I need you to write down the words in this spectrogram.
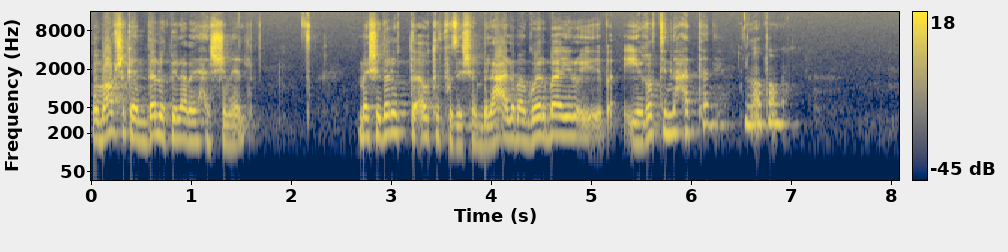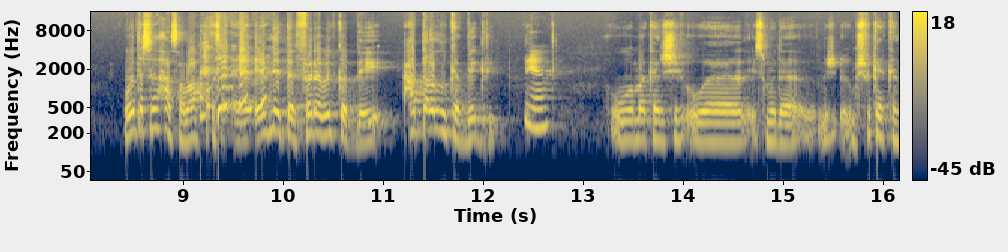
وما أعرفش كان دالوت بيلعب ناحيه الشمال. ماشي دالوت اوت اوف بوزيشن بالعقل ماجوار بقى يغطي الناحية الثانية لا طبعا. وانت شايف صلاح يا ابني انت الفرقة بينكم قد إيه؟ حتى أرضه كان بيجري. وما كانش واسمه ده مش مش فاكر كان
